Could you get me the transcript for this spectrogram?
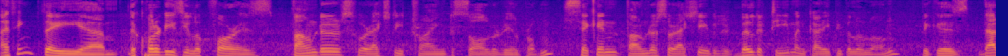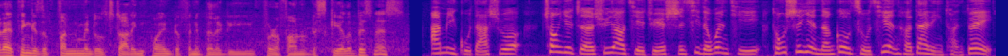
I think the um, the qualities you look for is founders who are actually trying to solve a real problem. Second, founders who are actually able to build a team and carry people along, because that I think is a fundamental starting point of an ability for a founder to scale a business. 阿密古达说：“创业者需要解决实际的问题，同时也能够组建和带领团队，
